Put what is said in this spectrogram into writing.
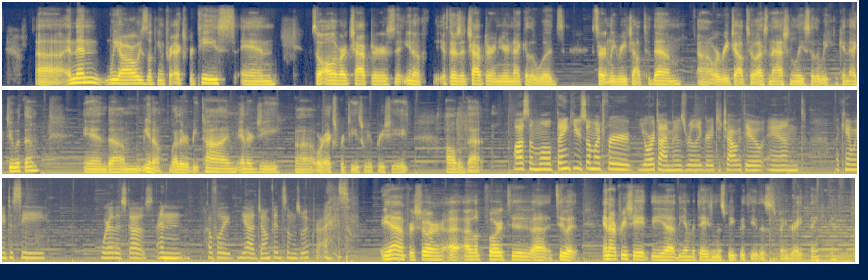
Uh, and then we are always looking for expertise, and so all of our chapters, you know, if, if there's a chapter in your neck of the woods, certainly reach out to them uh, or reach out to us nationally so that we can connect you with them. And um, you know whether it be time energy uh, or expertise we appreciate all of that. Awesome. Well thank you so much for your time. It was really great to chat with you and i can't wait to see where this goes. And hopefully yeah jump in some zwift rides. Yeah for sure. I, I look forward to uh, to it. And i appreciate the uh, the invitation to speak with you. This has been great. Thank you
